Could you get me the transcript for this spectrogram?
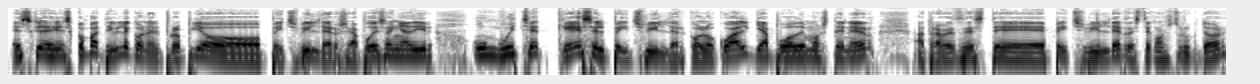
Es es compatible con el propio Page Builder. O sea, puedes añadir un widget que es el Page Builder, con lo cual ya podemos tener, a través de este Page Builder, de este constructor,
